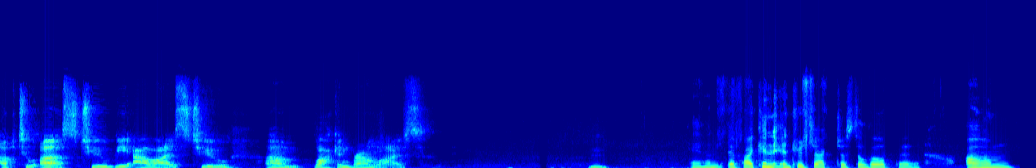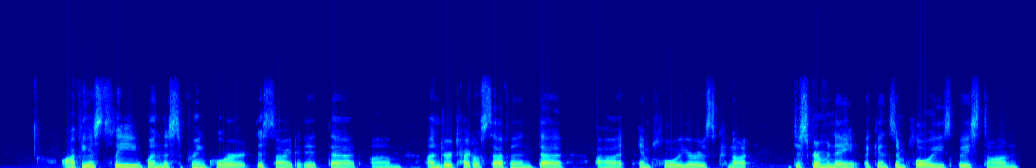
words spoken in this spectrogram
up to us to be allies to um, black and brown lives. Hmm. and if i can interject just a little bit um, obviously when the supreme court decided that um, under title vii that uh, employers cannot discriminate against employees based on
